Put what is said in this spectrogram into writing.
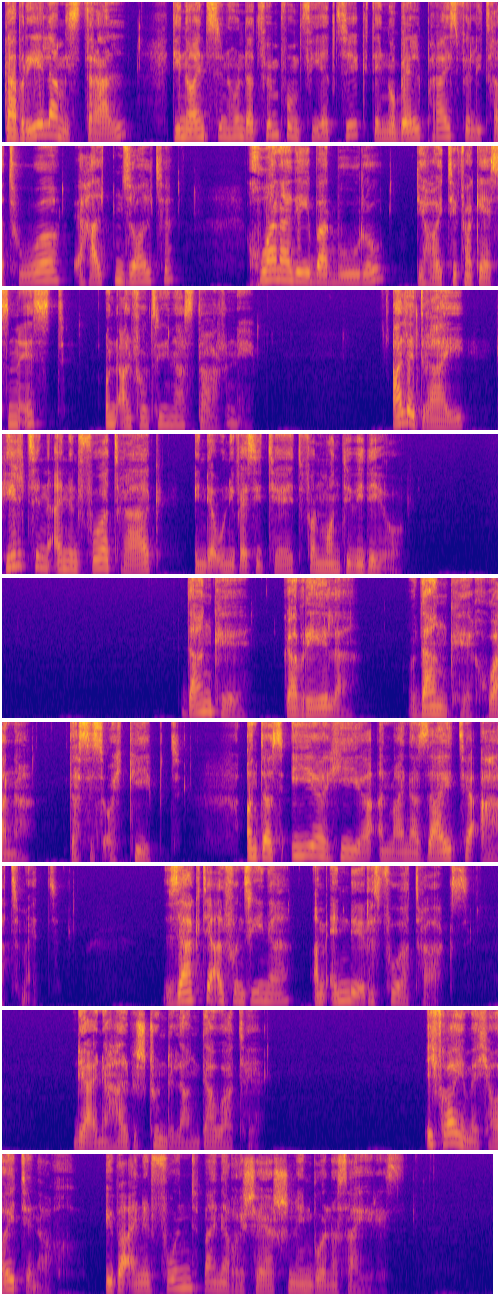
Gabriela Mistral, die 1945 den Nobelpreis für Literatur erhalten sollte, Juana de Barburo, die heute vergessen ist, und Alfonsina Storni. Alle drei hielten einen Vortrag in der Universität von Montevideo. Danke, Gabriela, danke, Juana, dass es euch gibt und dass ihr hier an meiner Seite atmet, sagte Alfonsina am Ende ihres Vortrags, der eine halbe Stunde lang dauerte. Ich freue mich heute noch über einen Fund meiner Recherchen in Buenos Aires.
